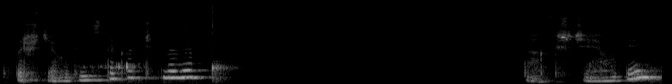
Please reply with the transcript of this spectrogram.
Тепер ще один стаканчик надаємо. Так, ще один.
